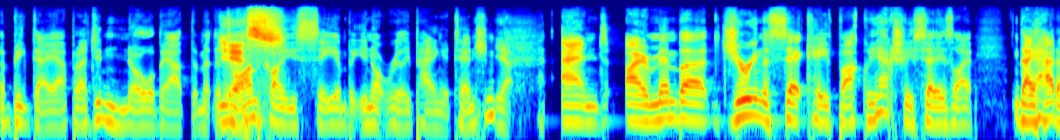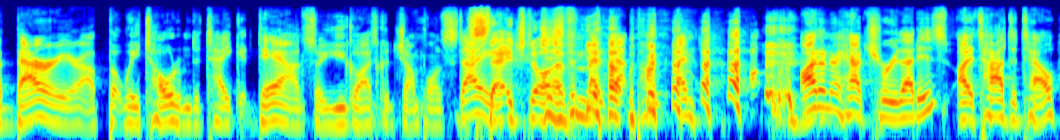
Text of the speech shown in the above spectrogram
a big day out, but I didn't know about them at the Yes. time. Kind of you see them, but you're not really paying attention. Yeah. And I remember during the set, Keith Buckley actually said, he's like, they had a barrier up, but we told them to take it down so you guys could jump on stage. Stage dive, Just to make yep. that punk. And I, I don't know how true that is. It's hard to tell,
